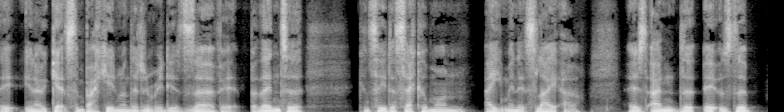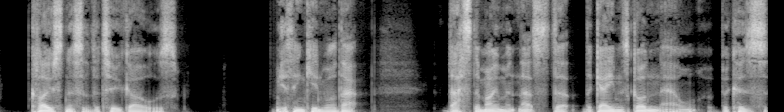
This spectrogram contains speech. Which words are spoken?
it you know it gets them back in when they didn't really deserve it, but then to concede a second one eight minutes later, and the, it was the closeness of the two goals. You're thinking, well, that that's the moment. That's the the game's gone now because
